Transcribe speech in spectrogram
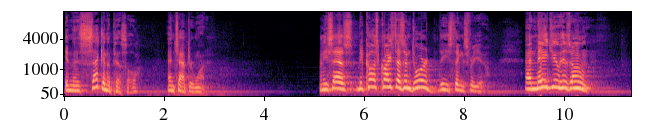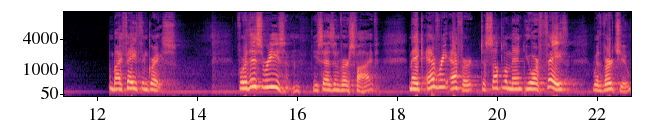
in the second epistle and chapter 1. And he says, Because Christ has endured these things for you and made you his own by faith and grace. For this reason, he says in verse 5, make every effort to supplement your faith with virtue,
